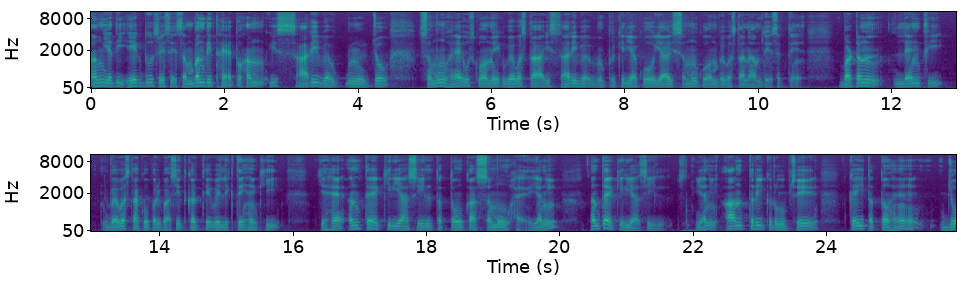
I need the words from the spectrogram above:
अंग यदि एक दूसरे से संबंधित है तो हम इस सारी जो समूह है, उसको हम एक व्यवस्था, इस सारी प्रक्रिया को या इस समूह को हम व्यवस्था नाम दे सकते हैं। बर्टन लेनफी व्यवस्था को परिभाषित करते हुए लिखते हैं कि यह अंत क्रियाशील तत्वों का समूह है, यानी अंत क्रियाशील यानी आंतरिक रूप से कई तत्व हैं जो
